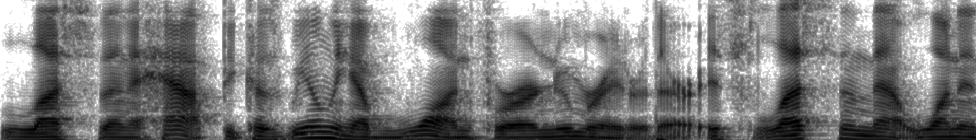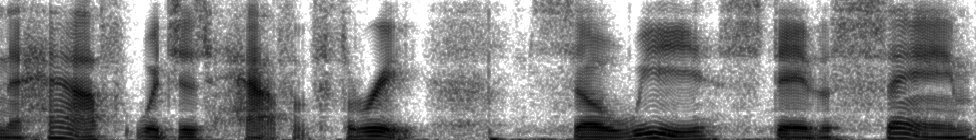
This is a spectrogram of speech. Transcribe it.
less than a half because we only have 1 for our numerator there. It's less than that 1 and a half, which is half of 3. So we stay the same.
